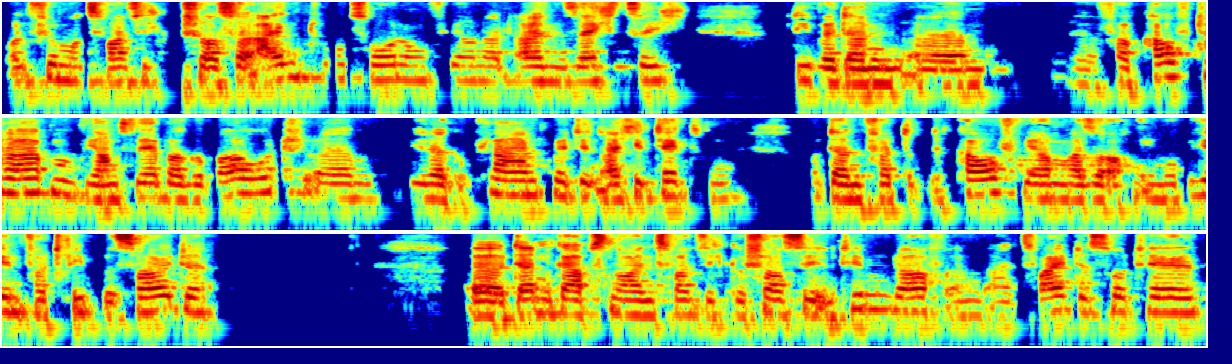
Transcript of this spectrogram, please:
und 25 Geschosse Eigentumswohnungen, 461, die wir dann ähm, äh, verkauft haben. Wir haben es selber gebaut, ähm, wieder geplant mit den Architekten und dann verkauft. Wir haben also auch einen Immobilienvertrieb bis heute. Äh, dann gab es 29 Geschosse in Timmendorf, ein, zweites Hotel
